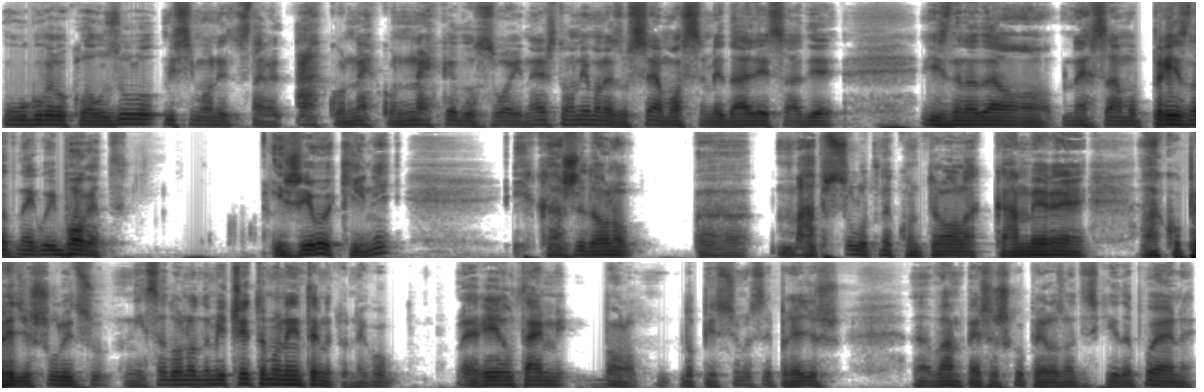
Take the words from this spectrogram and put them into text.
u ugovoru klauzulu, mislim, oni stavili, ako neko nekad osvoji nešto, on ima, ne znam, 7-8 medalje i sad je iznenada ono, ne samo priznat, nego i bogat. I živo je Kini i kaže da ono, uh, apsolutna kontrola kamere, ako pređeš ulicu, nije sad ono da mi čitamo na internetu, nego real time, ono, dopisujemo se, pređeš van pešačkog prelazno ti skida poene.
